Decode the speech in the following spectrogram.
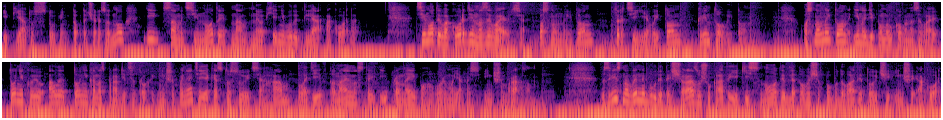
і п'яту ступінь, тобто через одну, і саме ці ноти нам необхідні будуть для акорда. Ці ноти в акорді називаються основний тон, терцієвий тон, квінтовий тон. Основний тон іноді помилково називають тонікою, але тоніка насправді це трохи інше поняття, яке стосується гам, ладів, тональностей, і про неї поговоримо якось іншим разом. Звісно, ви не будете щоразу шукати якісь ноти для того, щоб побудувати той чи інший акорд.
